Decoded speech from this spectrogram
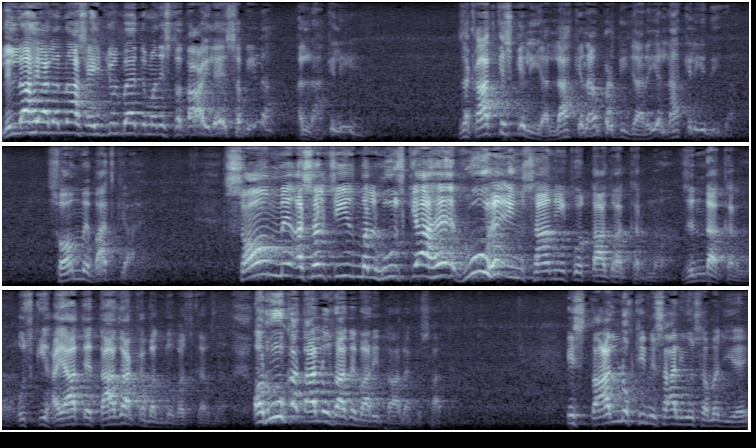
लिल्लाजबैतमनस्ता सबीला। अल्लाह के लिए जक़ात किसके लिए? अल्लाह के नाम पर दी जा रही है, अल्लाह के लिए दी जा रही है। सौम में बात क्या है? सौम में असल चीज़ मलहूस क्या है? रूह इंसानी को ताज़ा करना, ज़िंदा करना, उसकी हयात ताज़ा का बंदोबस्त करना। और रूह का ताल्लुक ज़ात बारी ताला के साथ है। इस ताल्लुक की मिसाल यूँ समझिए,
